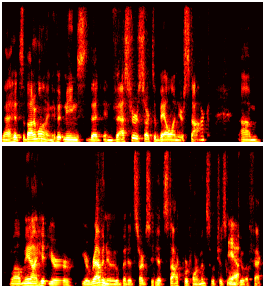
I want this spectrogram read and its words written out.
that hits the bottom line. If it means that investors start to bail on your stock, um, well, it may not hit your your revenue, but it starts to hit stock performance, which is going yeah. to affect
